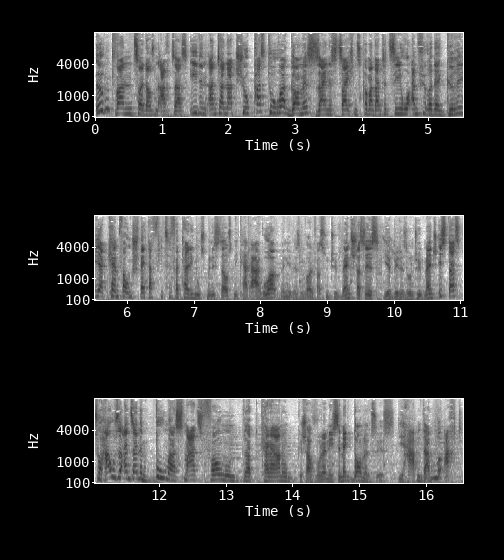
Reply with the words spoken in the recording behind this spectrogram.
irgendwann 2008 saß Eden Antanaccio Pastora Gomez, seines Zeichens Kommandante Zero, Anführer der Guerillakämpfer und später Vizeverteidigungsminister aus Nicaragua. Wenn ihr wissen wollt, was für ein Typ Mensch das ist, hier bitte so ein Typ Mensch, ist das zu Hause an seinem Boomer-Smartphone und hat, keine Ahnung, geschafft, wo der nächste McDonalds ist. Die haben da nur acht.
